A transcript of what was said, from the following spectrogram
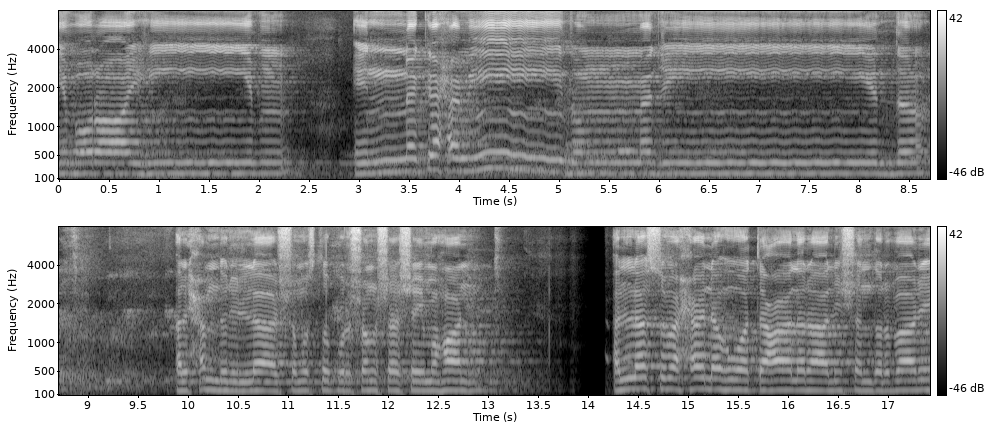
إبراهيم إنك حميد مجيد আলহামদুলিল্লাহ সমস্ত প্রশংসা সেই মহান আল্লাহ সুবাহানহু তালার আলিশান দরবারে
